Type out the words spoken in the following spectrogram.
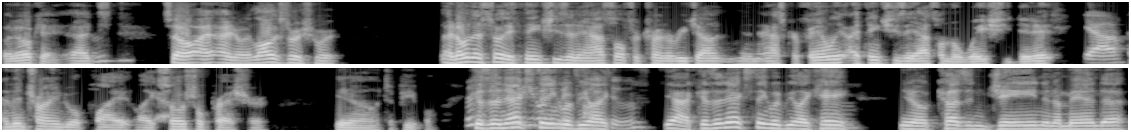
But okay, that's so. I, I know. Long story short, I don't necessarily think she's an asshole for trying to reach out and ask her family. I think she's an asshole in the way she did it, yeah. and then trying to apply it like social pressure, you know, to people. Because the next thing would be like, to. Yeah, because the next thing would be like, hey, Mhm. you know, cousin Jane and Amanda,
